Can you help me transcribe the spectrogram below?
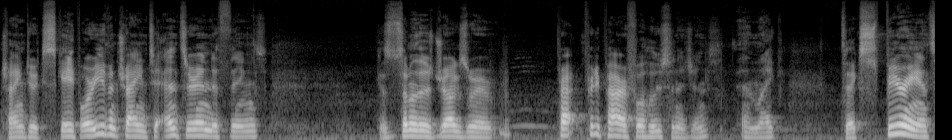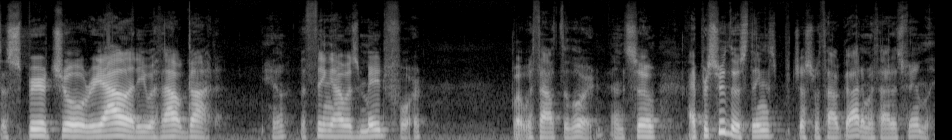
trying to escape or even trying to enter into things. Because some of those drugs were pretty powerful hallucinogens. And like to experience a spiritual reality without God, you know, the thing I was made for, but without the Lord. And so I pursued those things just without God and without his family.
